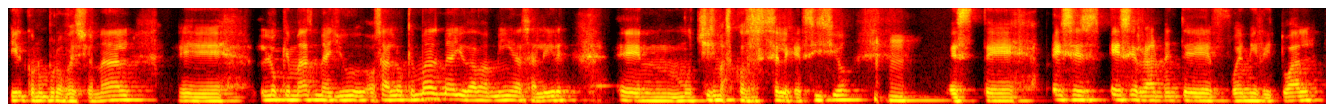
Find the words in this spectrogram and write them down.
ir con un profesional. lo que más me ayuda, o sea, lo que más me ha ayudado a mí a salir en muchísimas cosas es el ejercicio. Este, ese, es, ese realmente fue mi ritual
